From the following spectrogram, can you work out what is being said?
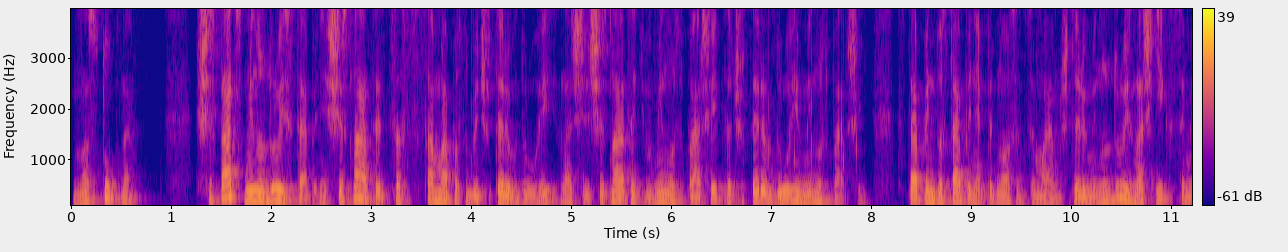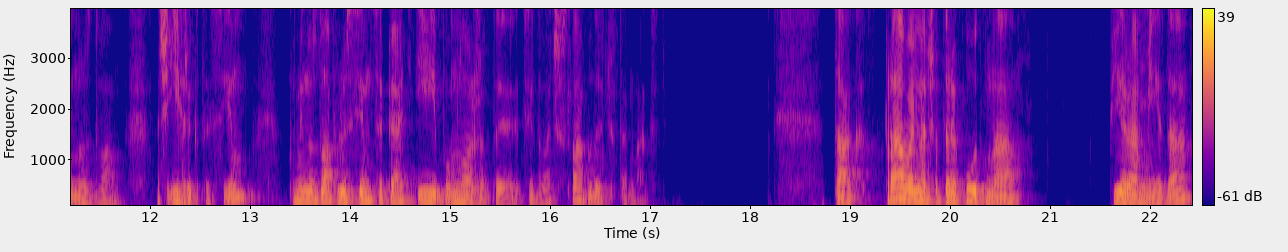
Наступне. 16 в мінус другій степені. 16 це саме по собі 4 в другій. Значить, 16 в мінус першій це 4 в другій мінус першій. Степень до степеня підноситься, маємо 4 в мінус другій, значить х це мінус 2. Значить y це 7, по мінус 2 плюс 7 це 5, і помножити ці два числа буде 14. Так, правильна чотирикутна піраміда.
